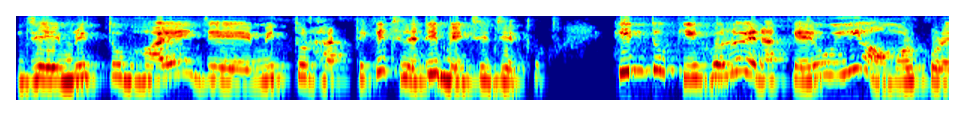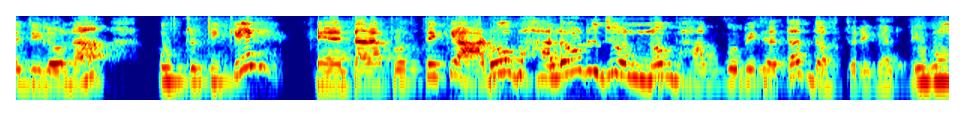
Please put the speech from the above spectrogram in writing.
যে মৃত্যু ভয়ে যে মৃত্যুর হাত থেকে ছেলেটি বেঁচে যেত। কিন্তু কি হলো? এরা কেউই অমর করে দিল না। পুত্রটিকে তারা প্রত্যেকে আরও ভালোর জন্য ভাগ্য বিধাতার দপ্তরে গেল এবং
